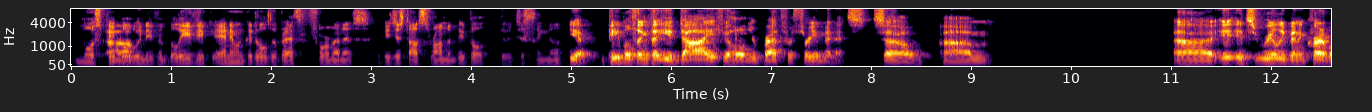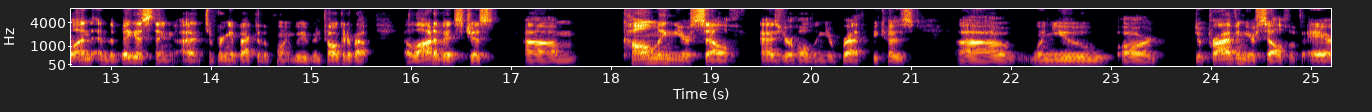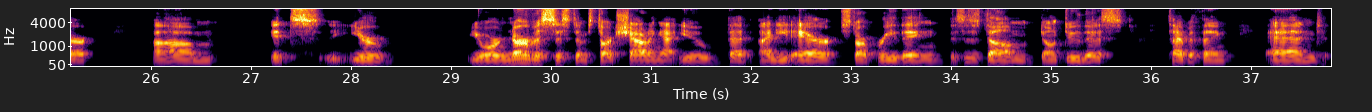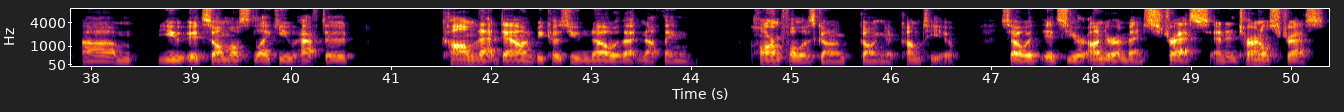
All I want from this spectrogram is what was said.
Most people uh, wouldn't even believe you. Anyone could hold their breath for four minutes. If you just ask random people, they would just think no. Yeah, people think that you die if you hold your breath for three minutes. So um, uh, it, it's really been incredible. And and the biggest thing uh, to bring it back to the point we've been talking about, a lot of it's just um, calming yourself as you're holding your breath because uh, when you are depriving yourself of air, um, it's your your nervous system starts shouting at you that I need air, start breathing, this is dumb, don't do this type of thing. And um, you it's almost like you have to calm that down because you know that nothing harmful is going going to come to you. So it, it's you're under immense stress and internal stress,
